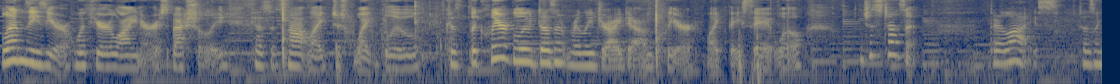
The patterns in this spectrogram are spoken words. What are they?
blends easier with your liner especially because it's not like just white glue because the clear glue doesn't really dry down clear like they say it will. It just doesn't. They're lies. Doesn't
